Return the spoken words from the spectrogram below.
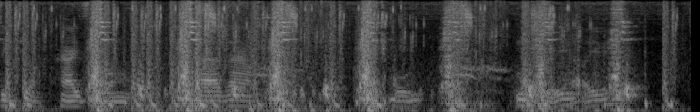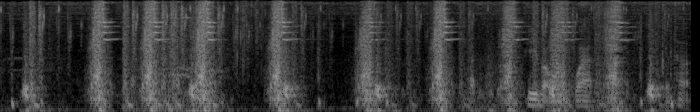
dính trưởng hai dao ba dao bốn một cái ấy hy vọng là qua. Cẩn thận.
